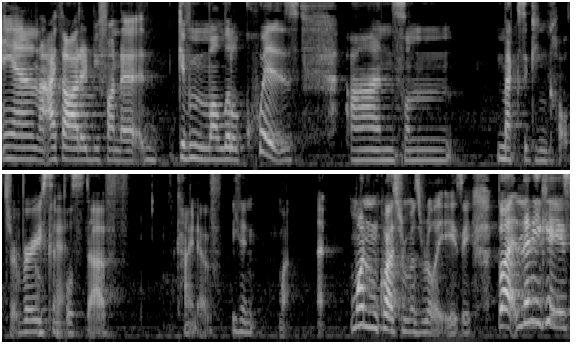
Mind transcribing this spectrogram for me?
And I thought it'd be fun to give him a little quiz on some Mexican culture. Very Okay. simple stuff, kind of. You can, well, uh, one question was really easy. But in any case,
